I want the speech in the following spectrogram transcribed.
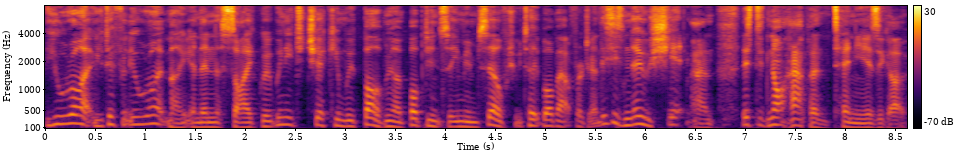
Are you all right? Are you definitely all right, mate? And then the side group, we need to check in with Bob. You know, Bob didn't see him himself. Should we take Bob out for a drink? This is new shit, man. This did not happen 10 years ago.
